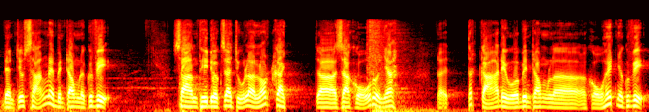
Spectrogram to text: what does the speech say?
đèn chiếu sáng này bên trong này quý vị. Sàn thì được gia chủ là lót gạch à, da gỗ rồi nha. Đấy, tất cả đều ở bên trong là gỗ hết nha quý vị.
